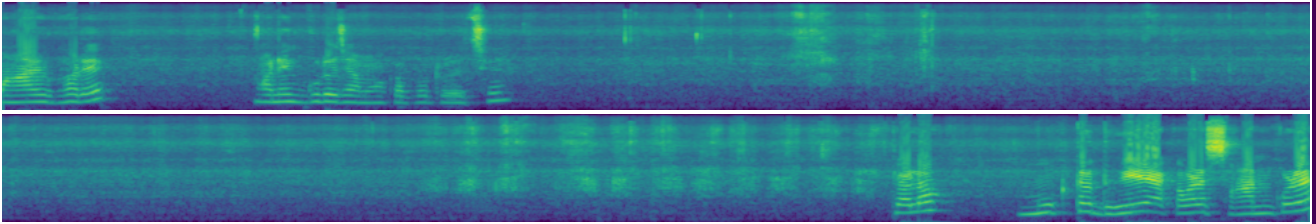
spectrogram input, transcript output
মার ঘরে। অনেকগুলো জামা কাপড় রয়েছে। চলো মুখটা ধুয়ে একেবারে স্নান করে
